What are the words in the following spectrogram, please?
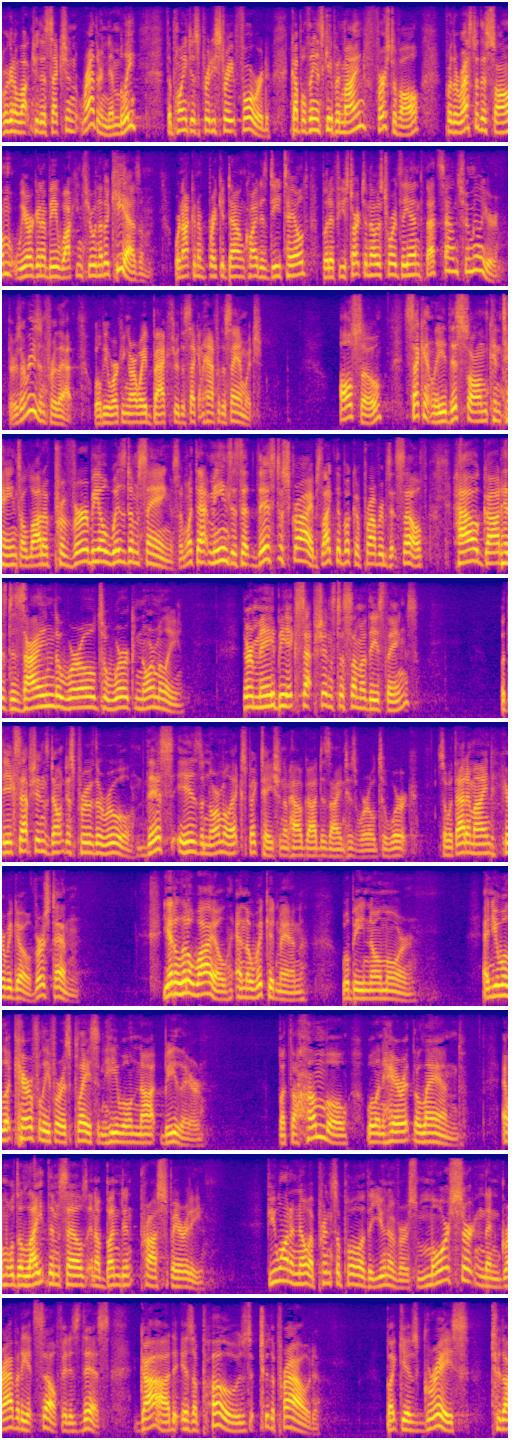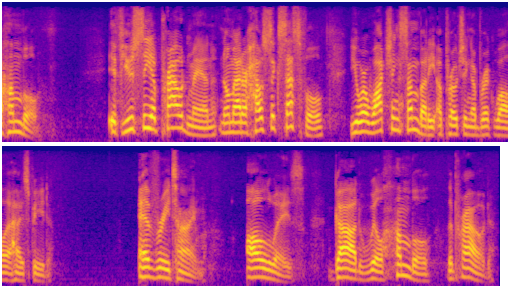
We're going to walk through this section rather nimbly. The point is pretty straightforward. A couple things to keep in mind. First of all, for the rest of the psalm, we are going to be walking through another chiasm. We're not going to break it down quite as detailed, but if you start to notice towards the end, that sounds familiar. There's a reason for that. We'll be working our way back through the second half of the sandwich. Also, secondly, this psalm contains a lot of proverbial wisdom sayings. And what that means is that this describes, like the book of Proverbs itself, how God has designed the world to work normally. There may be exceptions to some of these things, but the exceptions don't disprove the rule. This is the normal expectation of how God designed his world to work. So with that in mind, here we go. Verse 10. Yet a little while, and the wicked man will be no more. And you will look carefully for his place, and he will not be there. But the humble will inherit the land and will delight themselves in abundant prosperity. If you want to know a principle of the universe more certain than gravity itself, it is this God is opposed to the proud, but gives grace to the humble. If you see a proud man, no matter how successful, you are watching somebody approaching a brick wall at high speed. Every time, always, God will humble the proud.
